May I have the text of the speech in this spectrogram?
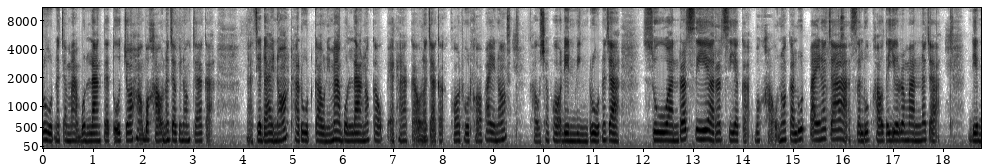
รูดนะจะมาบนล่างแต่ตัวจอเฮาบ่เขานะจะพี่น้องจ้ากะน่าเสียดายเนาะถ้ารูดเก่านี่มาบนล่างเนาะเก่าแปดห้าเก่านาะจ้ากะขอโทษขออภัยเนาะเขาเฉพาะเด่นวิ่งรูดนะจ้าส่วนรัสเซียรัสเซียกะบ่เขาเนาะกะรูดไปเนาะจ้าสรุปเขาแต่เยอรมันเนาะจ้าเด่น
